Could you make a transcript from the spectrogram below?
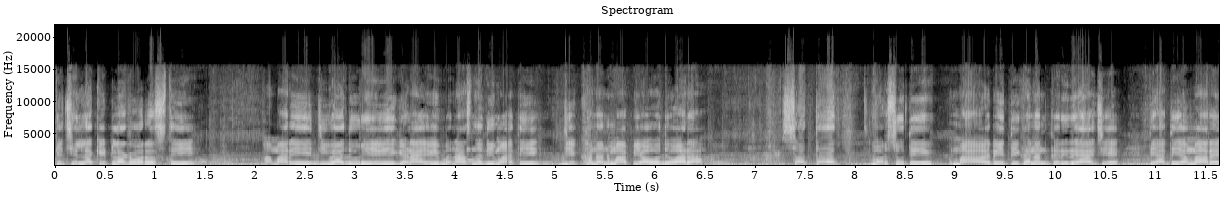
કે છેલ્લા કેટલાક વર્ષથી અમારી જીવાદોરી એવી, ઘણા એવી બનાસ નદીમાંથી જે ખનન માફિયાઓ દ્વારા સતત વર્ષોથી રેતી ખનન કરી રહ્યા છે. ત્યાંથી અમારે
